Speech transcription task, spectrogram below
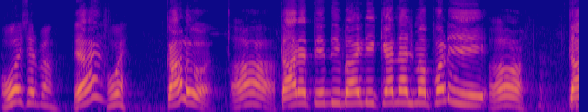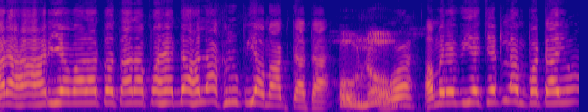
હોય સરપંચ. હે? હોય. કાળું હા. તારે તેદી બાયડી કેનાલમાં પડી? હા. તારા હાહરિયા વાળા તો તારા પાસે દસ લાખ રૂપિયા માંગતા હતા. ઓય, અમરેજીએ ચેટલામ પટાયું?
